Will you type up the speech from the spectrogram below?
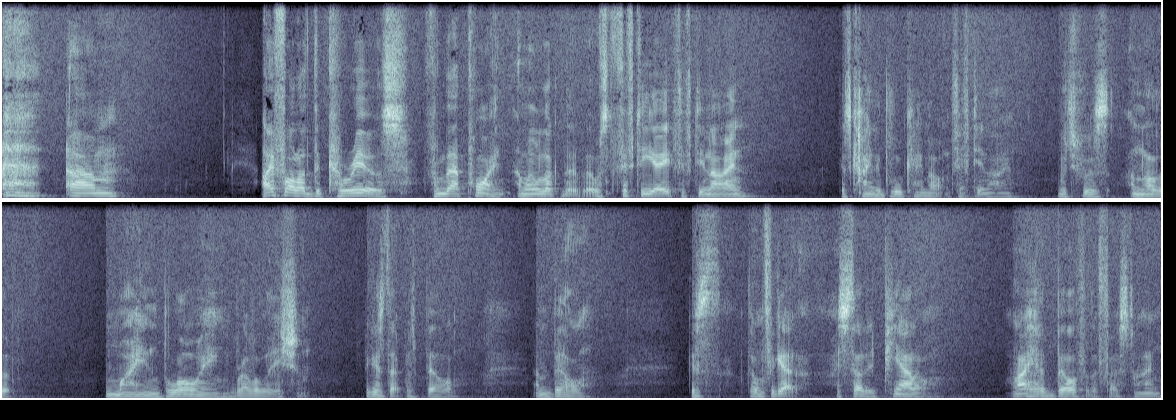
um, I followed the careers from that point. I mean, look, it was 58, 59, Because Kind of Blue came out in 59, which was another mind blowing revelation because that was Bill and Bill. Because don't forget, I studied piano and I heard Bill for the first time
